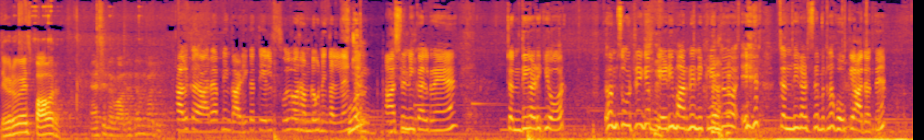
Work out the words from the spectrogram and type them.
देख रहे हो इस पावर ऐसे लगवा देते हैं हम गाड़ी। हाल करा रहा है अपनी गाड़ी का तेल फुल और हम लोग निकल रहे हैं आज से निकल रहे हैं? चंडीगढ़ की ओर। हम सोच रहे हैं कि अब गेड़ी मारने निकले तो चंडीगढ़ से मतलब होके आ जाते हैं।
